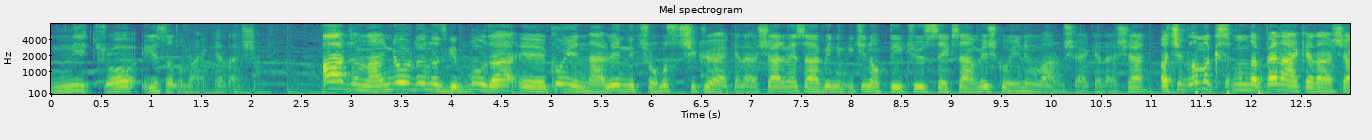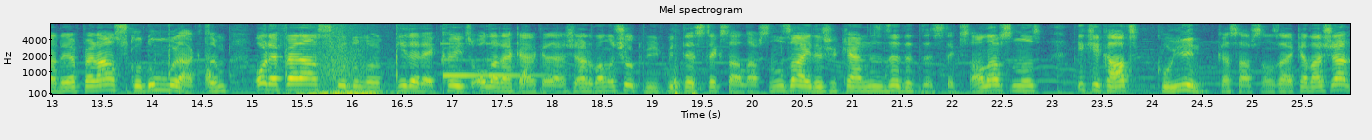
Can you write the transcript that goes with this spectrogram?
nitro yazalım arkadaşlar. Ardından gördüğünüz gibi burada e, coinlerle nitromuz çıkıyor arkadaşlar. Mesela benim 2.285 coinim varmış arkadaşlar. Açıklama kısmında ben arkadaşlar referans kodumu bıraktım. O referans kodunu girerek kayıt olarak arkadaşlar bana çok büyük bir destek sağlarsınız. Ayrıca kendinize de destek sağlarsınız. İki kat coin kasarsınız arkadaşlar.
